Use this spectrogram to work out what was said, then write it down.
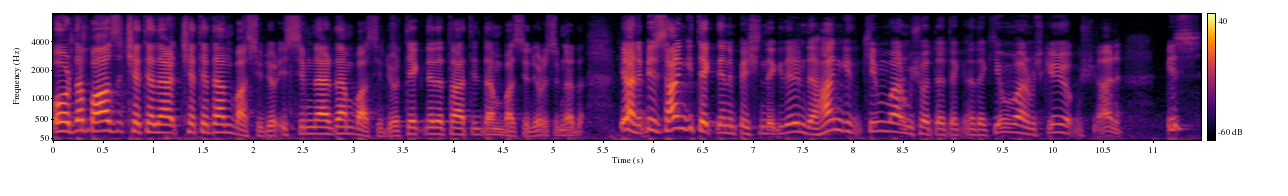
orada bazı çeteler çeteden bahsediyor, isimlerden bahsediyor, teknede tatilden bahsediyor, isimlerden. Yani biz hangi teknenin peşinde gidelim de hangi kim varmış o teknede, kim varmış, kim yokmuş. Yani biz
